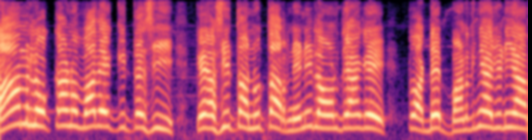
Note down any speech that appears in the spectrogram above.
ਆਮ ਲੋਕਾਂ ਨੂੰ ਵਾਅਦੇ ਕੀਤੇ ਸੀ ਕਿ ਅਸੀਂ ਤੁਹਾਨੂੰ ਧਰਨੇ ਨਹੀਂ ਲਾਉਣ ਦਿਆਂਗੇ, ਤੁਹਾਡੇ ਬਣਦੀਆਂ ਜਿਹੜੀਆਂ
